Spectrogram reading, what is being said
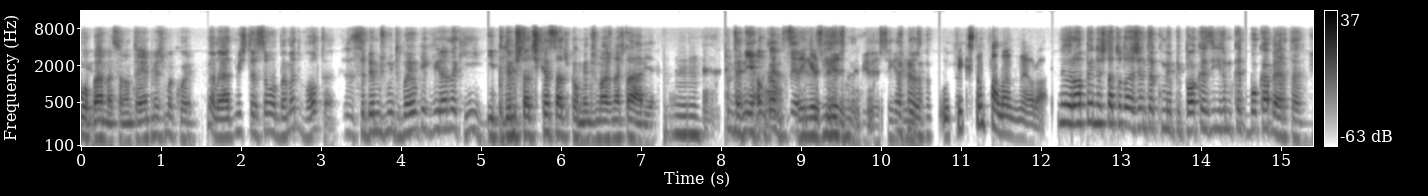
Obama, só não tem a mesma cor. Ele é a administração Obama de volta. Sabemos muito bem o que é que virá daqui. E podemos estar descansados, pelo menos nós nesta área. Hum, Daniel, como sempre. tenho as minhas dúvidas. O que, que estão falando na Europa? Na Europa ainda está toda a gente a comer pipocas e ir um bocado de boca aberta.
